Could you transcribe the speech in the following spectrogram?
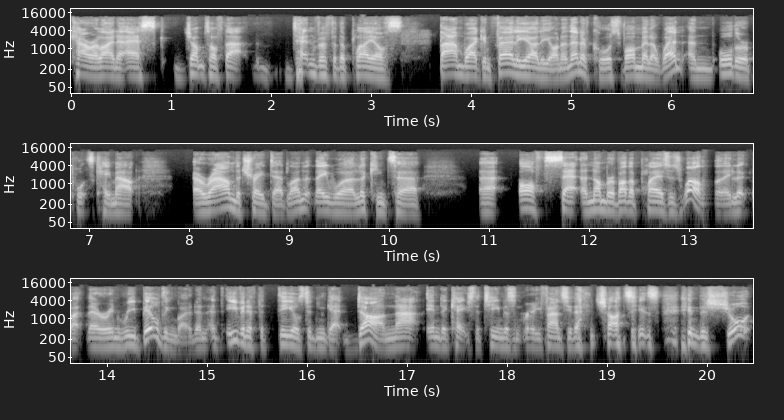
Carolina-esque jumped off that Denver for the playoffs bandwagon fairly early on. And then, of course, Von Miller went, and all the reports came out around the trade deadline that they were looking to offset a number of other players as well. They looked like they were in rebuilding mode. And, and, even if the deals didn't get done, that indicates the team doesn't really fancy their chances in the short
